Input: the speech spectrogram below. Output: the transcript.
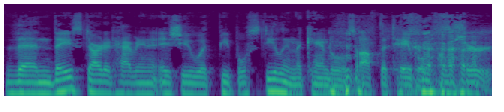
Then they started having an issue with people stealing the candles off the table. I'm sure.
